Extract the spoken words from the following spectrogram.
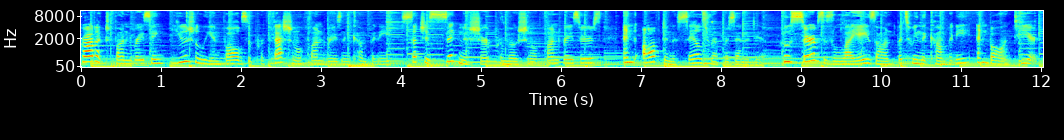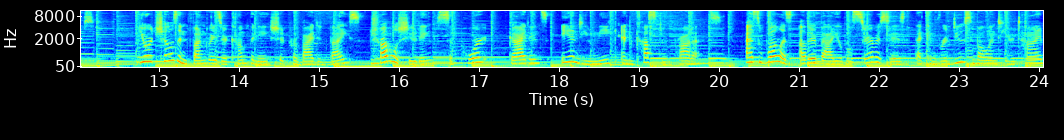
Product fundraising usually involves a professional fundraising company, such as Signa-Shirt Promotional Fundraisers, and often a sales representative, who serves as a liaison between the company and volunteers. Your chosen fundraiser company should provide advice, troubleshooting, support, guidance, and unique and custom products, as well as other valuable services that can reduce volunteer time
